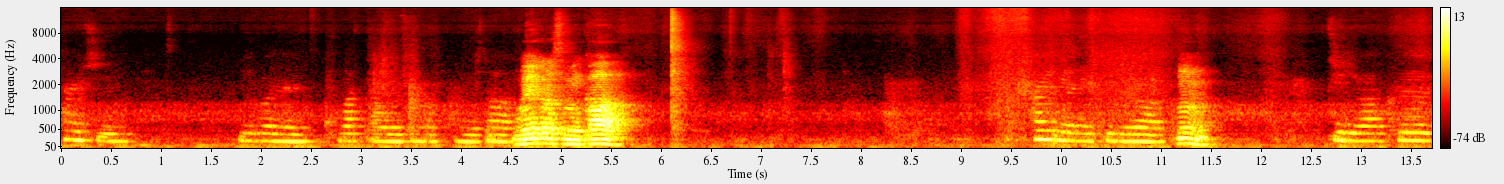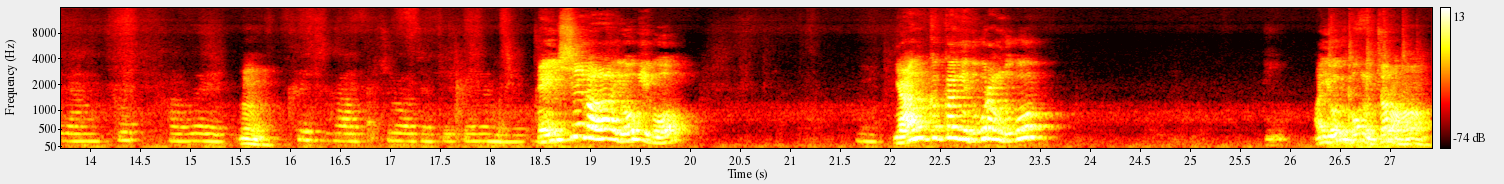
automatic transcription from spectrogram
삼십 이번은 맞다고 생각합니다. 왜 그렇습니까? 한 변의 길이와 음, 길이와 그 양끝 값의 음. 크기가 주어졌기 때문입니다. AC가 여기고, 양 끝각이 누구랑 누구? 아, 여기 보면 있잖아.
